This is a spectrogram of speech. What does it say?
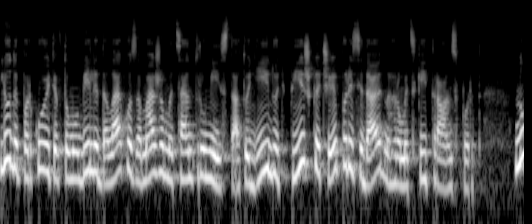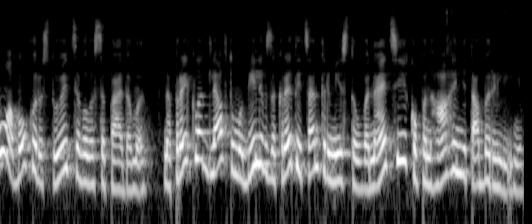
Люди паркують автомобілі далеко за межами центру міста, а тоді йдуть пішки чи пересідають на громадський транспорт. Ну або користуються велосипедами. Наприклад, для автомобілів закритий центр міста у Венеції, Копенгагені та Берліні.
